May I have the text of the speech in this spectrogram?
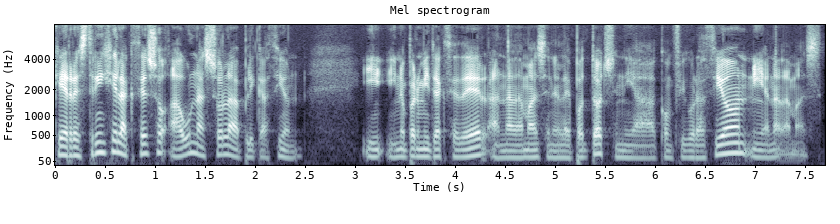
que restringe el acceso a una sola aplicación, y, no permite acceder a nada más en el iPod Touch, ni a configuración, ni a nada más.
